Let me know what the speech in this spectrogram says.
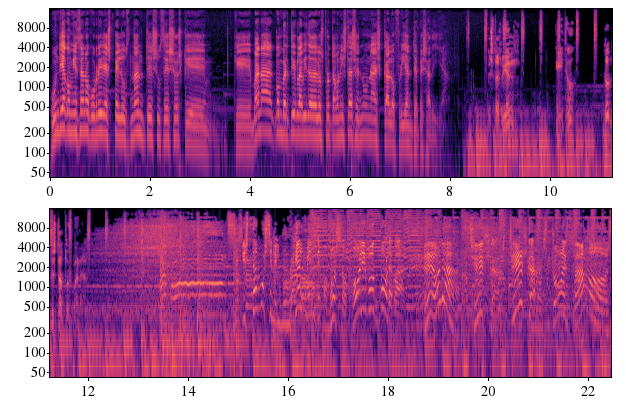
un día comienzan a ocurrir espeluznantes sucesos que, que van a convertir la vida de los protagonistas en una escalofriante pesadilla. ¿Estás bien? ¿Y tú? ¿Dónde está tu hermana? Estamos en el mundialmente famoso Hollywood Boulevard. ¡Eh, hola! Chicas, chicas, ¿cómo estamos?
